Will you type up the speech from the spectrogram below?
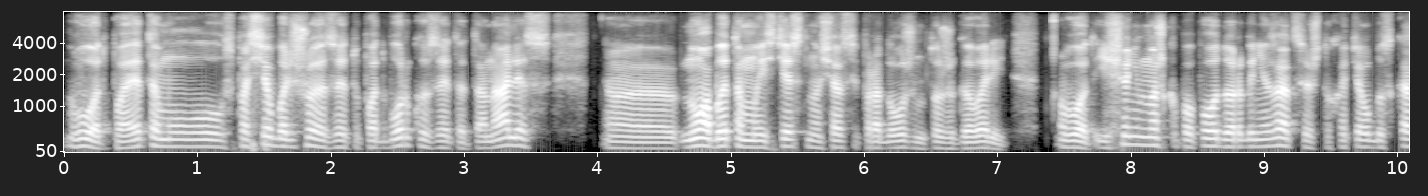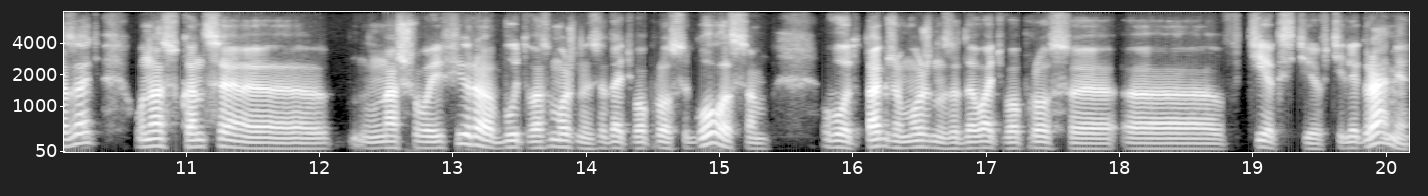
Вот, поэтому спасибо большое за эту подборку, за этот анализ. Э, ну, об этом мы, естественно, сейчас и продолжим тоже говорить. Вот, еще немножко по поводу организации, что хотел бы сказать. У нас в конце э, нашего эфира будет возможность задать вопросы голосом. Вот, также можно задавать вопросы э, в тексте, в Телеграме,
